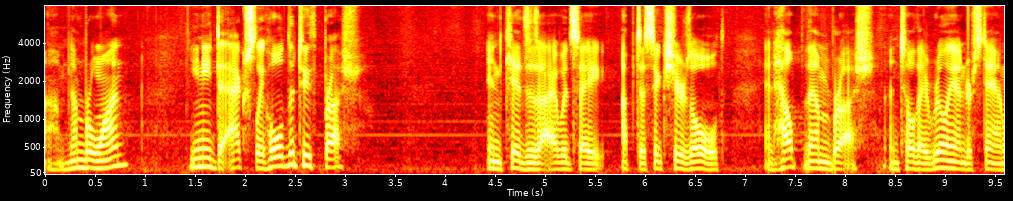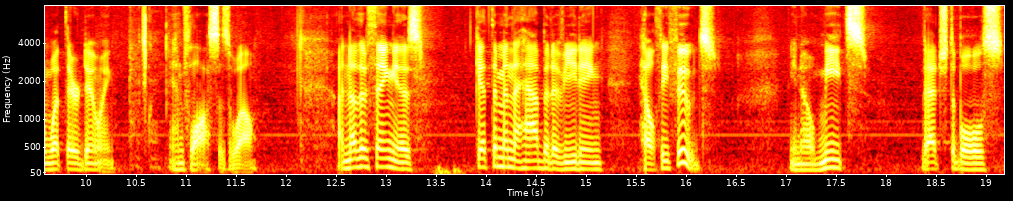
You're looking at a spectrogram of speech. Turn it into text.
Um, number one, you need to actually hold the toothbrush in kids, as I would say, up to six years old, and help them brush until they really understand what they're doing and floss as well. Another thing is get them in the habit of eating healthy foods, you know, meats, vegetables,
